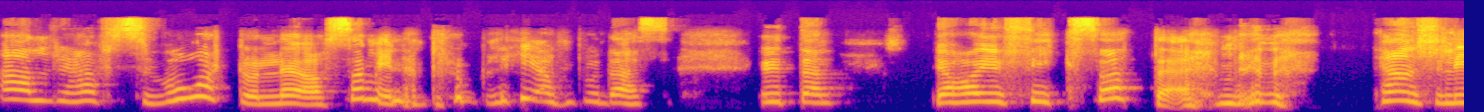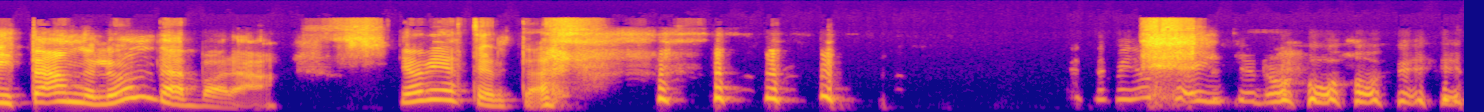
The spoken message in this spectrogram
aldrig haft svårt att lösa mina problem på det utan jag har ju fixat det, men kanske lite annorlunda bara. Jag vet inte. Men jag tänker då om vi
